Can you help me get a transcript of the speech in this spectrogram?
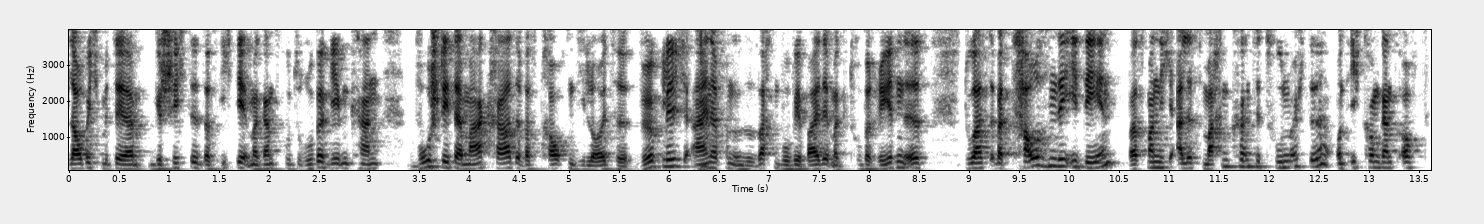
glaube ich, mit der Geschichte, dass ich dir immer ganz gut rübergeben kann, wo steht der Markt gerade, was brauchen die Leute wirklich. Einer von unseren Sachen, wo wir beide immer drüber reden, ist, du hast immer tausende Ideen, was man nicht alles machen könnte, tun möchte. Und ich komme ganz oft,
